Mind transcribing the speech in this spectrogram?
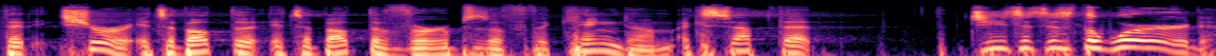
that sure it's about the it's about the verbs of the kingdom except that jesus is the word.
